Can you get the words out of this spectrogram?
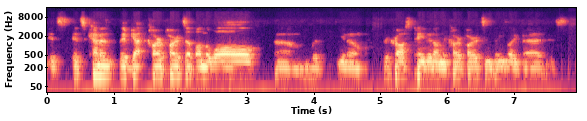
it's it's kind of they've got car parts up on the wall um, with you know the cross painted on the car parts and things like that. It's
